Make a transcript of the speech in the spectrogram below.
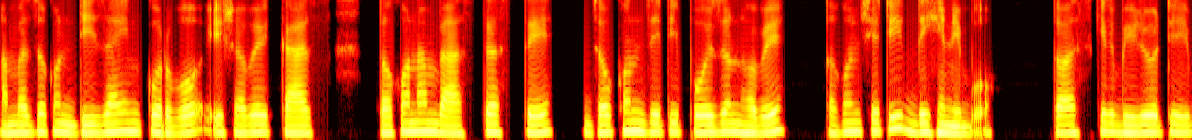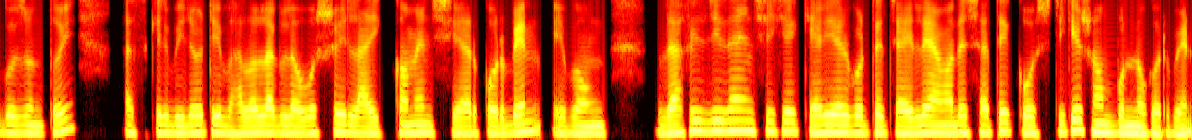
আমরা যখন ডিজাইন করব এসবের কাজ, তখন আমরা আস্তে আস্তে যখন যেটি প্রয়োজন হবে, তখন সেটি দেখে নিব। তো আজকের ভিডিওটি এই পর্যন্তই। আজকের ভিডিওটি ভালো লাগলে অবশ্যই লাইক, কমেন্ট, শেয়ার করবেন এবং গ্রাফিক্স ডিজাইন শিখে ক্যারিয়ার করতে চাইলে আমাদের সাথে কোর্সটিকে সম্পূর্ণ করবেন।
